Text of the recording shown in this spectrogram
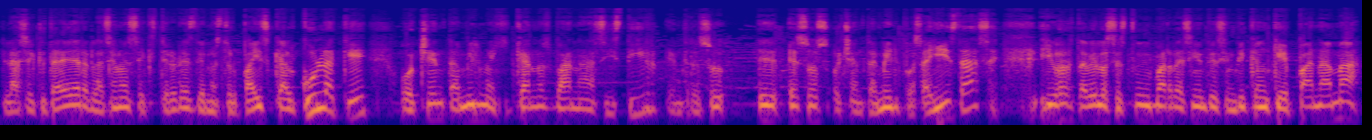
La Secretaría de Relaciones Exteriores de nuestro país calcula que 80 mil mexicanos van a asistir. Entre eh, esos 80 mil, pues ahí estás. Y ahora también los estudios más recientes indican que Panamá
